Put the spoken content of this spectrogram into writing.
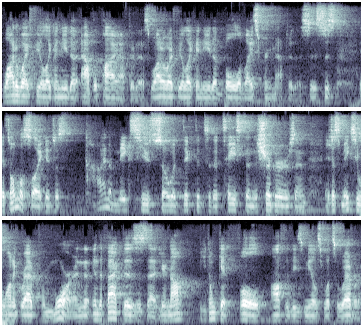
why do i feel like i need an apple pie after this? Why do i feel like i need a bowl of ice cream after this? It's just it's almost like it just kind of makes you so addicted to the taste and the sugars and it just makes you want to grab for more. And the, and the fact is is that you're not you don't get full off of these meals whatsoever.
